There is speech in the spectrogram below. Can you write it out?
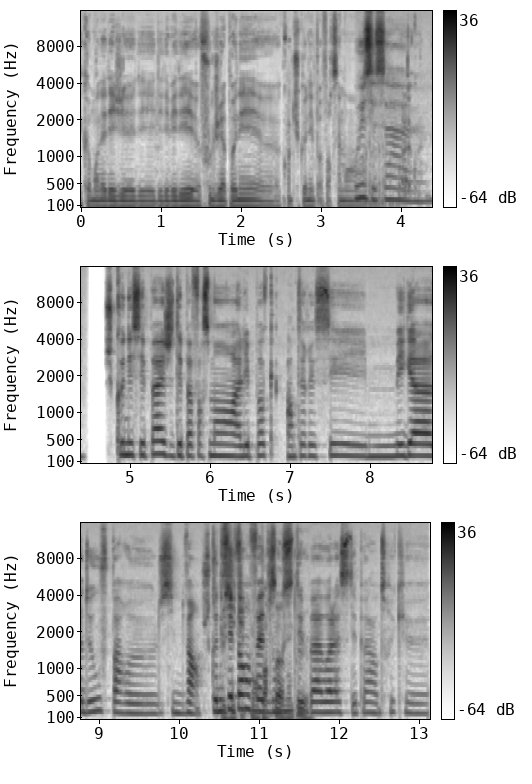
et commander des, jeux- des, des DVD full japonais euh, quand tu connais pas forcément. Oui, euh, c'est ça. voilà, euh. Je connaissais pas, j'étais pas forcément à l'époque intéressée méga de ouf par euh, le cinéma. Enfin, je connaissais pas en fait, donc c'était pas voilà, c'était pas un truc euh,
